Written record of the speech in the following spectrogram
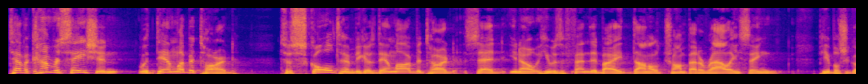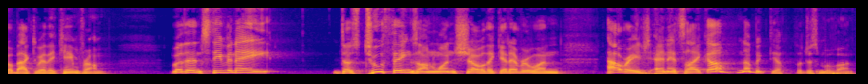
to have a conversation with Dan Le Batard to scold him because Dan Le Batard said, you know, he was offended by Donald Trump at a rally saying people should go back to where they came from. But then Stephen A does two things on one show that get everyone outraged, and it's like, oh, no big deal. We'll just move on.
